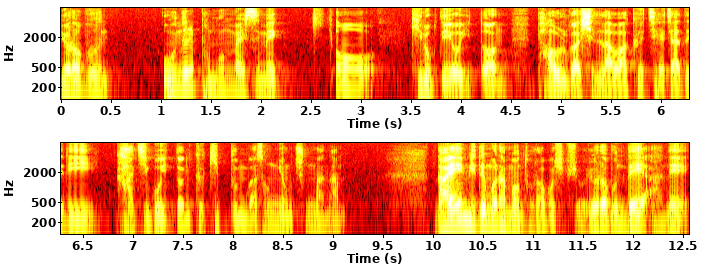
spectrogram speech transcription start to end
여러분 오늘 본문 말씀에 기- 어, 기록되어 있던 바울과 신라와 그 제자들이 가지고 있던 그 기쁨과 성령 충만함 나의 믿음을 한번 돌아보십시오. 여러분 내 안에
